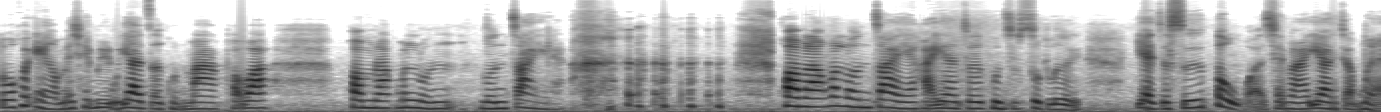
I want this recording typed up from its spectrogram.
ตัวเขาเองอะไม่ใช่ไม่รู้อยากเจอคุณมาก เพราะว่าความรักมันล้นล้นใจแหละ ความรักมันล้นใจอะค่ะอยากเจอคุณสุด ๆ เลย อยากจะซื้อตั๋วใช่ไหมอยากจะเหมือน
